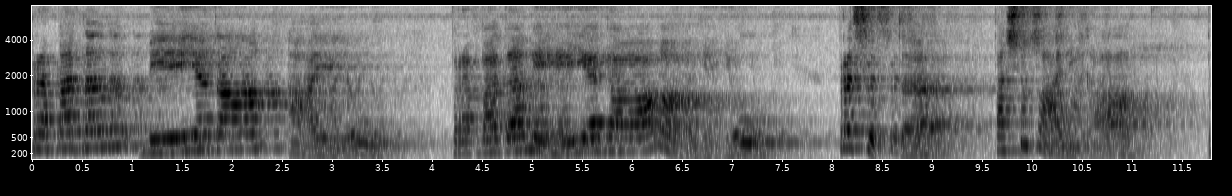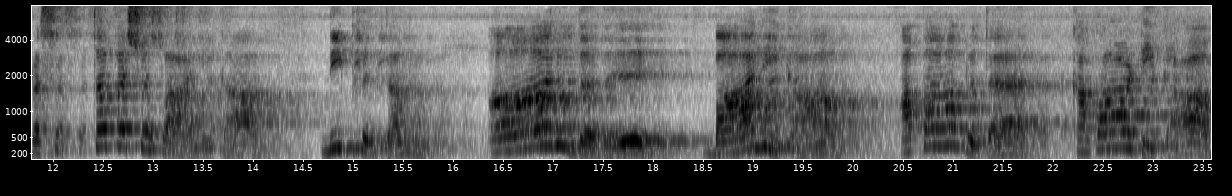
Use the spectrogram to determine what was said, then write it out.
പ്രപദമേയതാം ആയയോ പ്രപദമേയതാമായയോ പ്രസുപ്ത പശുപാലിക പ്രസുപ്ത പശുപാലിക. നിഭൃതം ആരുതത് ബാലികാം അപാവൃത കവാടികാം.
